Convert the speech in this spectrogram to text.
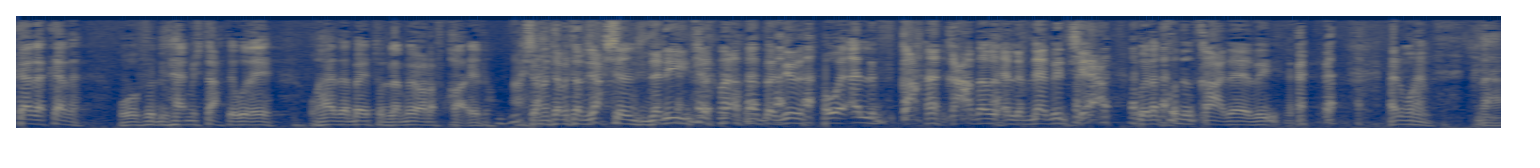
كذا كذا. وفي الهامش تحت يقول إيه وهذا بيت لم يعرف قائله. عشان انت ما ترجعش للدليل. هو يألف قاع- قاعدة ويقلب لها بيت شعر ويقول خد القاعدة هذه. المهم. نعم.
